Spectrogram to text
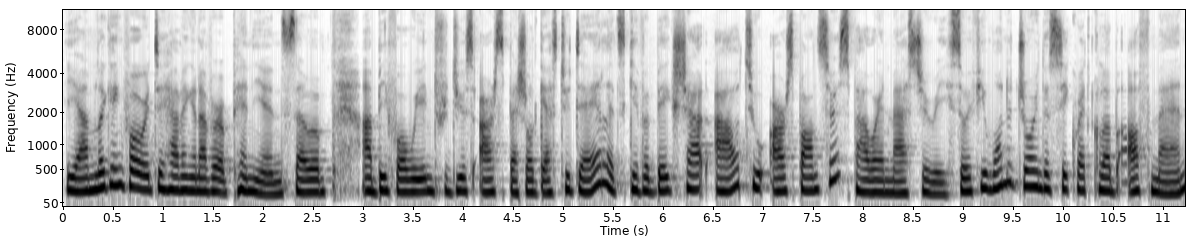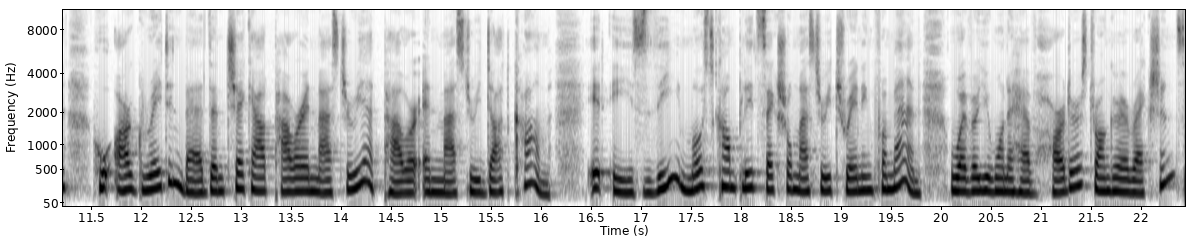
Yeah, I'm looking forward to having another opinion. So, uh, before we introduce our special guest today, let's give a big shout out to our sponsors, Power and Mastery. So, if you want to join the secret club of men who are great in bed, then check out Power and Mastery at powerandmastery.com. It is the most complete sexual mastery training for men. Whether you want to have harder, stronger erections,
